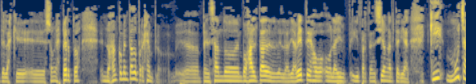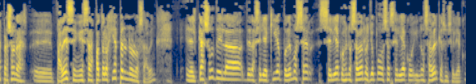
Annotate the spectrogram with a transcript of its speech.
de las que eh, son expertos, nos han comentado, por ejemplo, eh, pensando en voz alta de, la diabetes o, la hipertensión arterial, que muchas personas eh, padecen esas patologías pero no lo saben en el caso de la, de la celiaquía, ¿podemos ser celíacos y no saberlo? ¿Yo puedo ser celíaco y no saber que soy celíaco?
